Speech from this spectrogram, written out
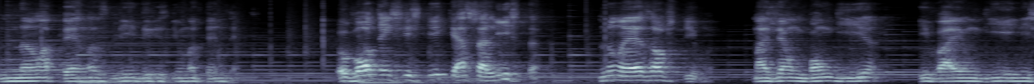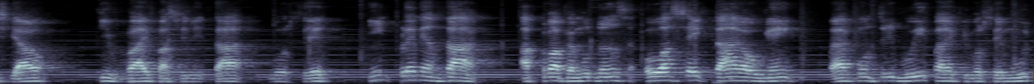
não apenas líderes de uma tendência. Eu volto a insistir que essa lista não é exaustiva, mas é um bom guia e vai um guia inicial que vai facilitar você implementar a própria mudança ou aceitar alguém para contribuir para que você mude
